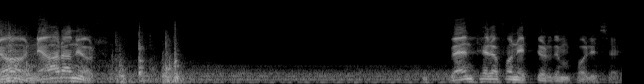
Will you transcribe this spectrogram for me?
Ne o, ne aranıyorsun? Ben telefon ettirdim polise.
